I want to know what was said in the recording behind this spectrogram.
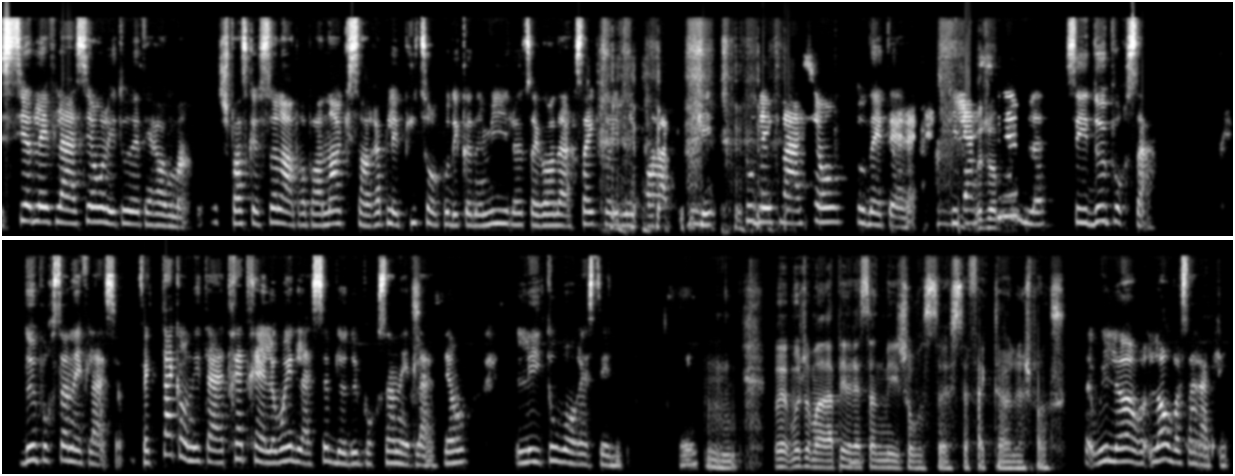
s'il y a de l'inflation, les taux d'intérêt augmentent. Je pense que ça, l'entrepreneur qui s'en rappelait plus de son cours d'économie, là, de secondaire 5, ça, il est rappeler. Taux d'inflation, taux d'intérêt. Puis la cible, c'est 2% 2% d'inflation. Fait que tant qu'on est à très, très loin de la cible de 2% d'inflation, les taux vont rester Mhm. moi, je vais m'en rappeler le restant de mes jours, ce, facteur-là, je pense. Oui, là, là on va s'en rappeler.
